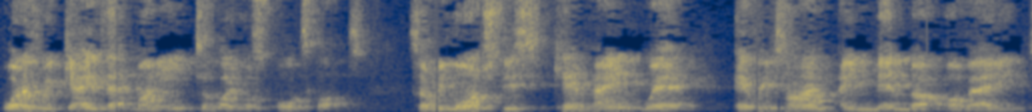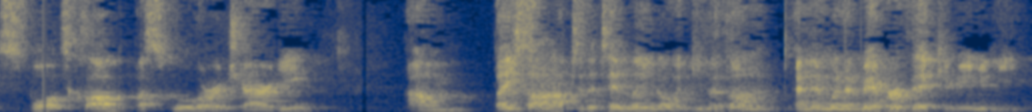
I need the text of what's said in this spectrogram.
what if we gave that money to local sports clubs? So we launched this campaign where every time a member of a sports club, a school, or a charity, um, they sign up to the $10 million Giveathon, and then when a member of their community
